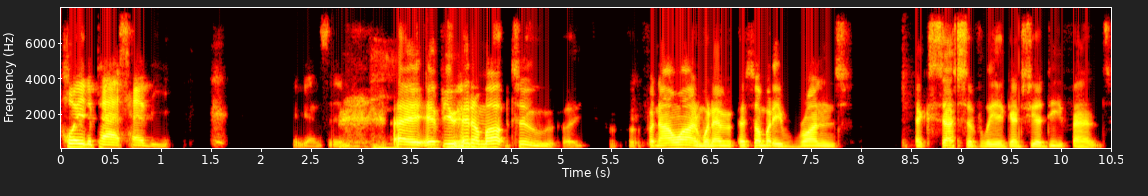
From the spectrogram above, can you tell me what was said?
play the pass heavy against him. Hey, if you hit him up too, uh, for now on, whenever somebody runs excessively against your defense,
